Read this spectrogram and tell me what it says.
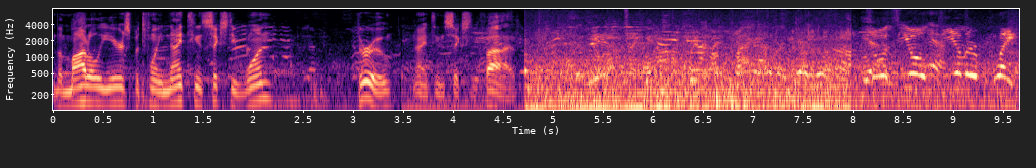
the model years between 1961 through 1965. So it's the old dealer plate.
